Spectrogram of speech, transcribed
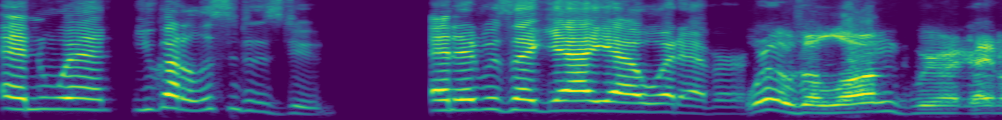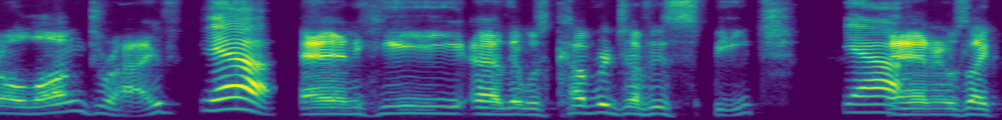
and went. You got to listen to this dude. And it was like, yeah, yeah, whatever. Well, it was a long, we were in a long drive. Yeah. And he, uh, there was coverage of his speech. Yeah. And it was like,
